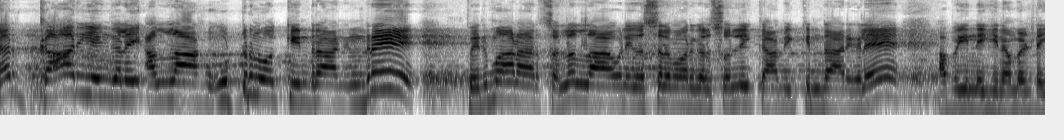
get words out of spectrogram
நற்காரியங்களை அல்லாஹ் உற்று நோக்கின்றான் என்று பெருமானார் ஸல்லல்லாஹு அலி வஸ்லம் அவர்கள் சொல்லி காமிக்கின்றார்களே. அப்ப இன்னைக்கு நம்மள்ட்ட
